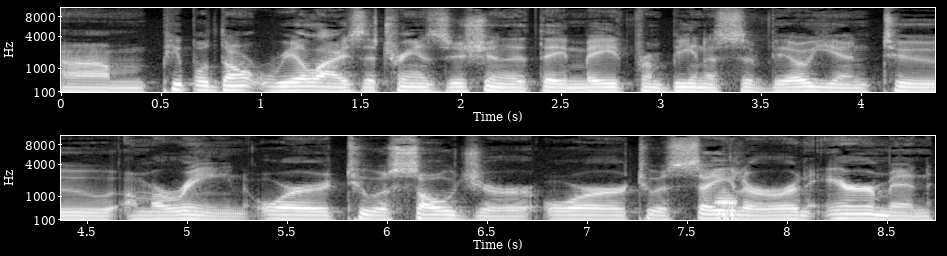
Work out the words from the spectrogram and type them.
um, people don't realize the transition that they made from being a civilian to a Marine or to a soldier or to a sailor or an airman.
